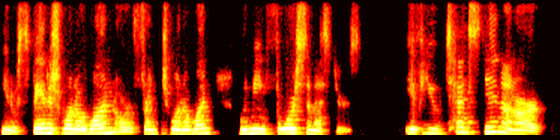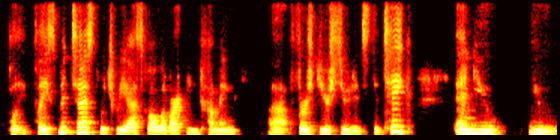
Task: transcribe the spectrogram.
you know, Spanish 101 or French 101 would mean four semesters. If you test in on our placement test, which we ask all of our incoming uh, first year students to take, and you you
